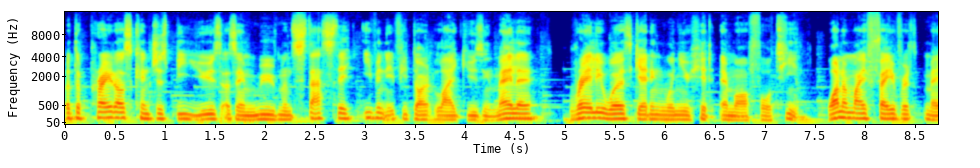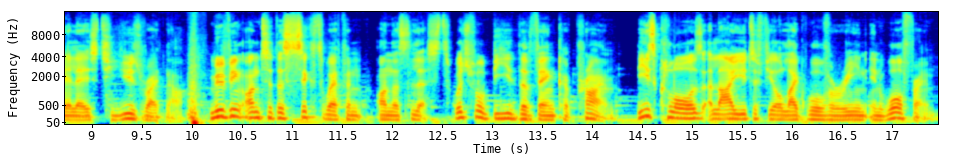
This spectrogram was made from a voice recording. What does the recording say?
but the Praedos can just be used as a movement stat stick even if you don't like using melee. Really worth getting when you hit MR14. One of my favorite melees to use right now. Moving on to the sixth weapon on this list, which will be the Venka Prime. These claws allow you to feel like Wolverine in Warframe,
